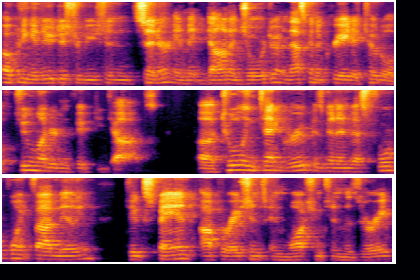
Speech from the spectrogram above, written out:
opening a new distribution center in McDonough, Georgia, and that's going to create a total of 250 jobs. Uh, Tooling Tech Group is going to invest 4.5 million to expand operations in Washington, Missouri.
